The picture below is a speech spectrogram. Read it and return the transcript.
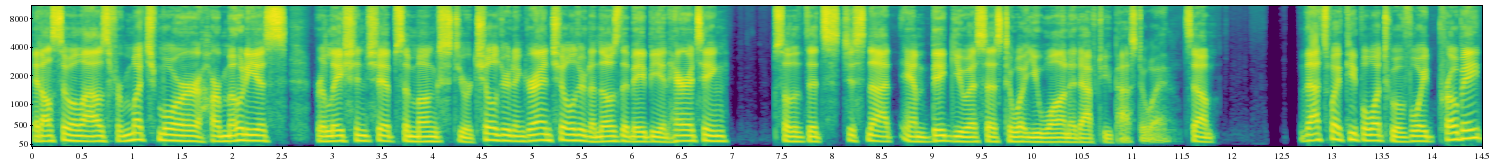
it also allows for much more harmonious relationships amongst your children and grandchildren and those that may be inheriting so that it's just not ambiguous as to what you wanted after you passed away. So that's why people want to avoid probate.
